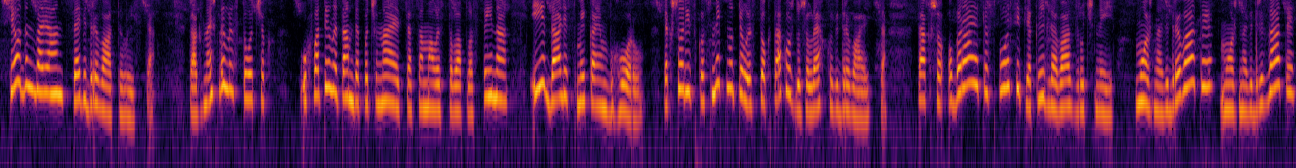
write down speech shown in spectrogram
Ще один варіант це відривати листя. Так, знайшли листочок, ухватили там, де починається сама листова пластина, і далі смикаємо вгору. Якщо різко смикнути, листок також дуже легко відривається. Так що обираєте спосіб, який для вас зручний. Можна відривати, можна відрізати,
